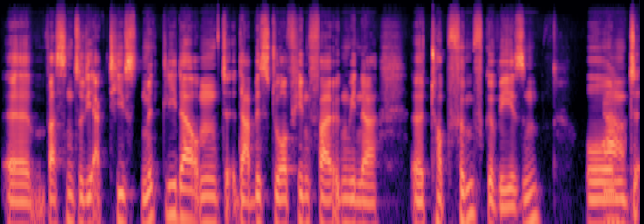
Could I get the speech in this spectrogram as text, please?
äh, was sind so die aktivsten Mitglieder und da bist du auf jeden Fall irgendwie in der äh, Top 5 gewesen. Und ja.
